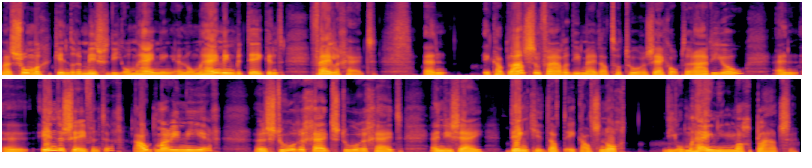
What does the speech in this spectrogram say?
Maar sommige kinderen missen die omheining. En omheining betekent veiligheid. En ik had laatst een vader die mij dat had horen zeggen op de radio. En uh, in de zeventig, oud marinier, een stoerigheid, stoerigheid. En die zei, denk je dat ik alsnog die omheining mag plaatsen?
